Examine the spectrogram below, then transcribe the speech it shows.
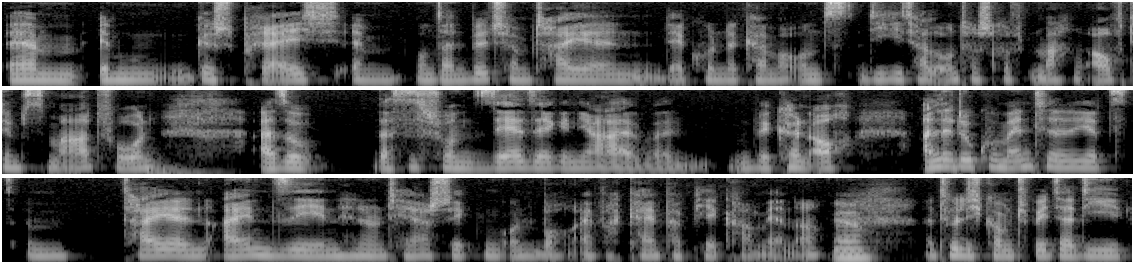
ähm, im Gespräch ähm, unseren Bildschirm teilen. Der Kunde kann bei uns digitale Unterschriften machen auf dem Smartphone. Also das ist schon sehr, sehr genial, weil wir können auch alle Dokumente jetzt im teilen, einsehen, hin und her schicken und brauchen einfach kein Papierkram mehr. Ne? Ja. Natürlich kommt später die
